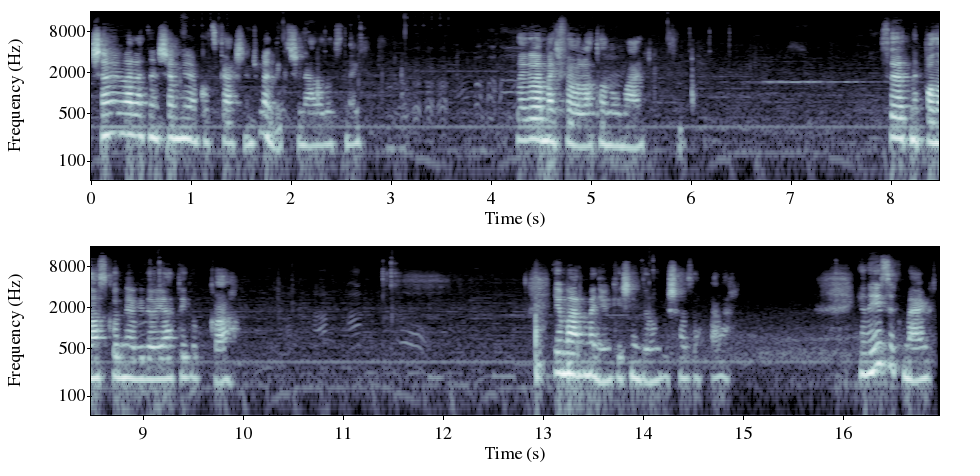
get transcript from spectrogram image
Semmi mellett nem semmi olyan kockás nincs. Meddig csinálod azt még? Legalább megy fel a tanulmány. Szeretne panaszkodni a videójátékokkal? Ja, már megyünk is, indulunk is hazafele. Ja, nézzük meg!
